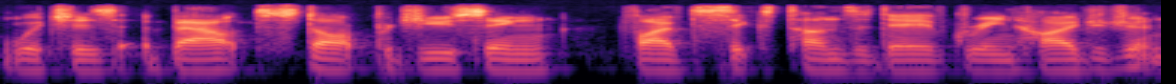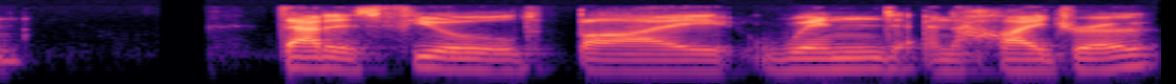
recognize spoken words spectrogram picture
which is about to start producing five to six tons a day of green hydrogen. That is fueled by wind and hydro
